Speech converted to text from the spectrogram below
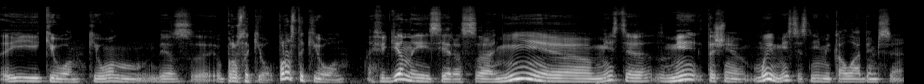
и Кион. Кион без... Просто Кион. Просто Кион. Офигенный сервис. Они э, вместе, точнее, мы вместе с ними коллабимся,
